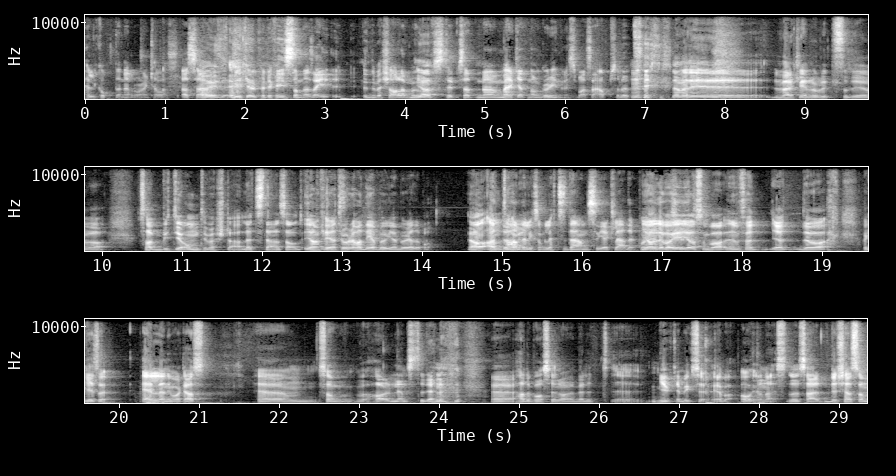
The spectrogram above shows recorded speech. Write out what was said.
helikoptern eller vad den kallas. Alltså, Ja, just det. är kul för det finns sådana så här, universala moves typ så att när man märker att någon går in i det så bara så här, absolut. Nej men det är verkligen roligt. Så det var, så här bytte jag om till värsta Let's Dance outfit. Ja, för jag tror det var det buggen började på. Ja, Att du antagligen. hade liksom Let's Dance-kläder på Ja, dig. det var ju jag som var... För jag, det var... Okej, så Ellen i vår klass, ehm, som har nämnts tidigare nu, eh, hade på sig några väldigt eh, mjuka byxor. Jag bara, oj vad nice. Det, är så här, det känns som,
